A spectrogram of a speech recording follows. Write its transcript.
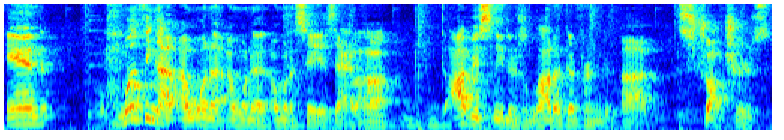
and one thing I, I wanna I wanna I wanna say is that Uh-huh. obviously there's a lot of different uh, structures,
